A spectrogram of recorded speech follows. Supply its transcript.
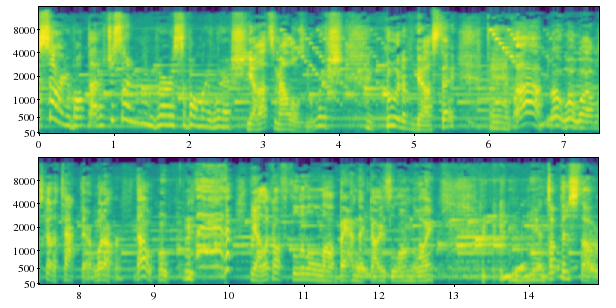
Sorry about that. It's just I'm embarrassed about my wish. Yeah, that's Mallow's wish. Who would have guessed, eh? And ah, oh, whoa, whoa! I almost got attacked there. Whatever. Oh, oh. yeah, look off the little uh, bandit guys along the way. and talk to the star.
